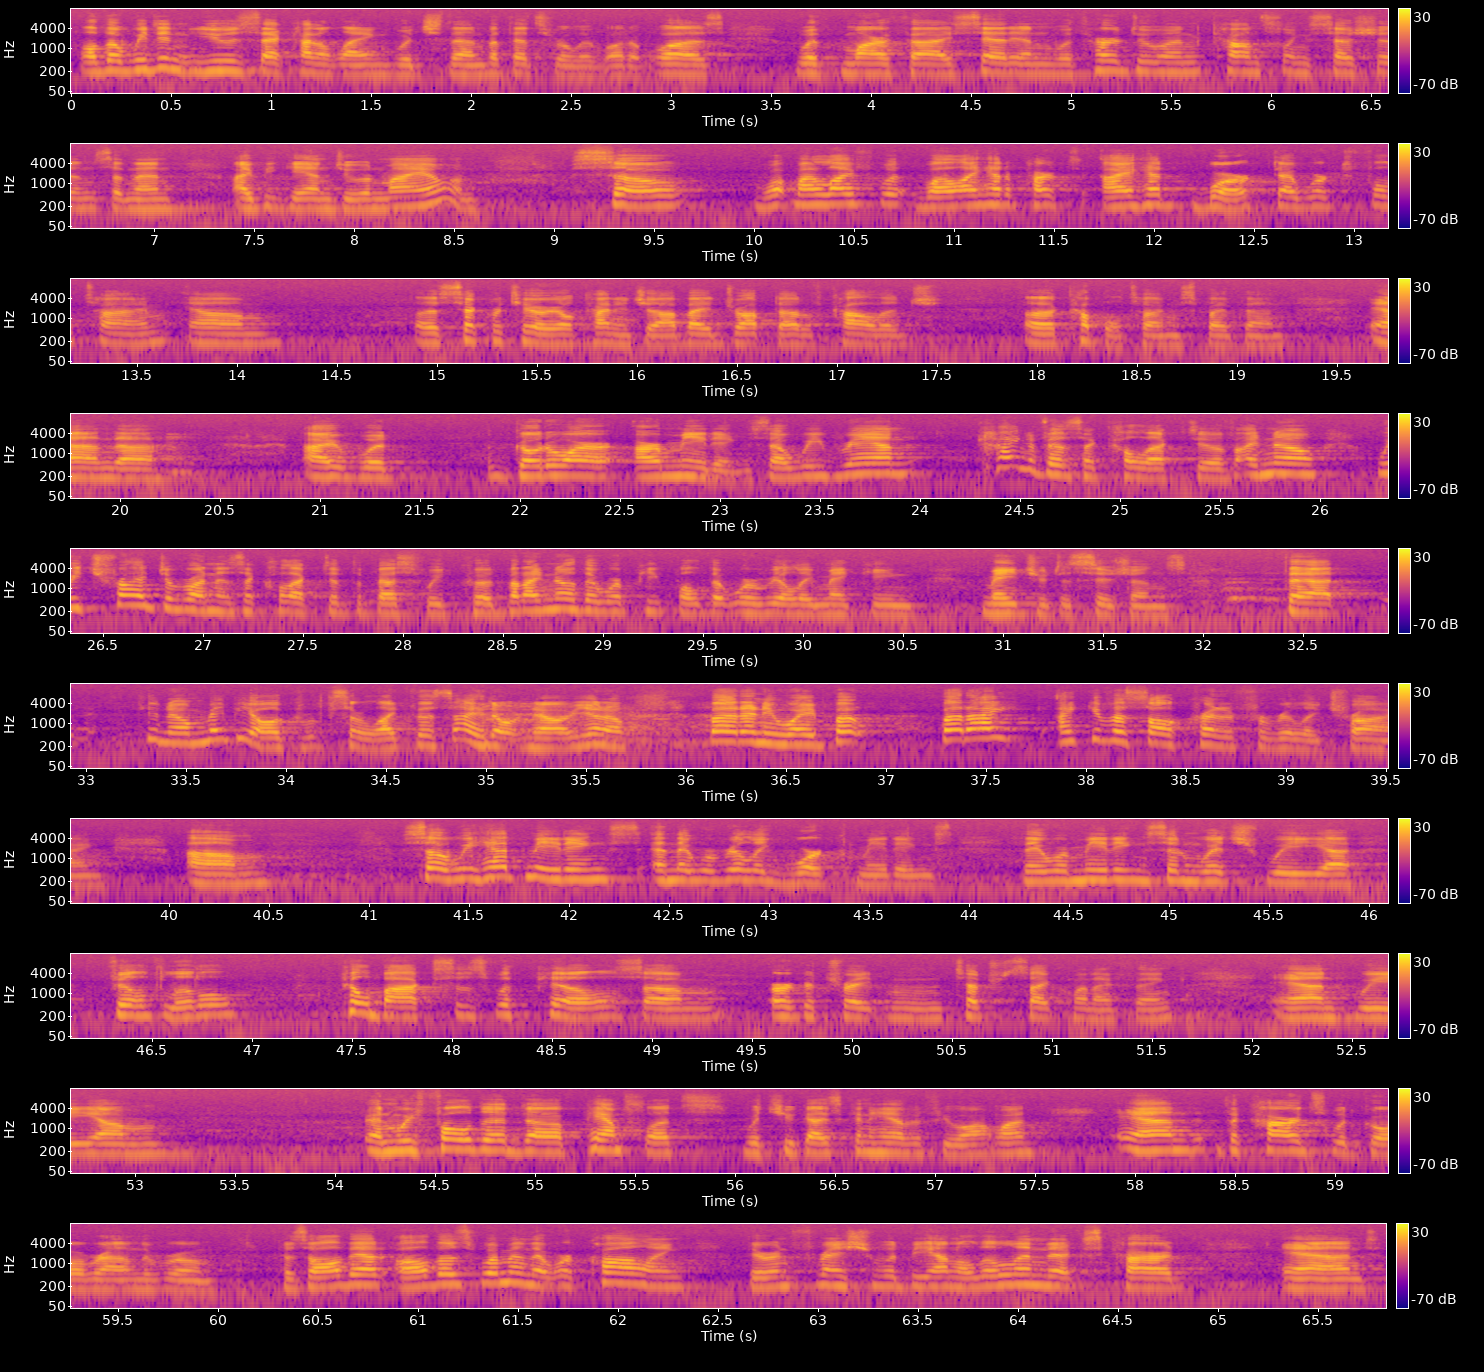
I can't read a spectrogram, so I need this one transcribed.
Although we didn't use that kind of language then, but that's really what it was with Martha. I sat in with her doing counseling sessions, and then I began doing my own. So, what my life was, well, I had a part, I had worked, I worked full time, um, a secretarial kind of job. I had dropped out of college a couple times by then. And uh, I would go to our, our meetings. So we ran kind of as a collective. I know we tried to run as a collective the best we could, but I know there were people that were really making major decisions that, you know, maybe all groups are like this. I don't know, you know. But anyway, but, but I, I give us all credit for really trying. Um, so we had meetings, and they were really work meetings. They were meetings in which we uh, filled little pill boxes with pills, um, ergotrate and tetracycline, I think, and we um, and we folded uh, pamphlets, which you guys can have if you want one, and the cards would go around the room. Because all that all those women that were calling, their information would be on a little index card, and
